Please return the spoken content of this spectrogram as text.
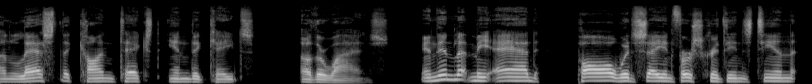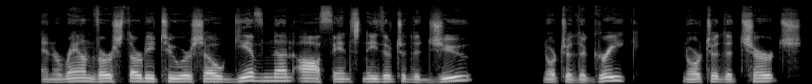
unless the context indicates otherwise. And then let me add Paul would say in 1 Corinthians 10 and around verse 32 or so, give none offense neither to the Jew, nor to the Greek, nor to the church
